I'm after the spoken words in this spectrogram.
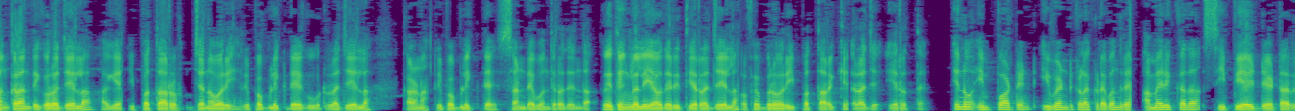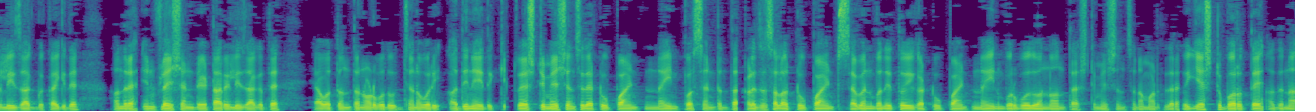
ಸಂಕ್ರಾಂತಿಗೂ ರಜೆ ಇಲ್ಲ, ಹಾಗೆ ಇಪ್ಪತ್ತಾರು ಜನವರಿ ರಿಪಬ್ಲಿಕ್ ಡೇಗೂ ರಜೆ ಇಲ್ಲ. ಕಾರಣ ರಿಪಬ್ಲಿಕ್ ಡೇ ಸಂಡೇ ಬಂದಿರೋದ್ರಿಂದ. ಈ ತಿಂಗಳಲ್ಲಿ ಯಾವುದೇ ರೀತಿಯ ರಜೆ ಇಲ್ಲ. ಫೆಬ್ರವರಿ ಇಪ್ಪತ್ತಾರಕ್ಕೆ ರಜೆ ಇರುತ್ತೆ. ಇನ್ನು ಇಂಪಾರ್ಟೆಂಟ್ ಇವೆಂಟ್ಗಳ ಕಡೆ ಬಂದ್ರೆ ಅಮೆರಿಕದ ಸಿಪಿಐ ಡೇಟಾ ರಿಲೀಸ್ ಆಗಬೇಕಾಗಿದೆ. ಅಂದ್ರೆ ಇನ್ಫ್ಲೇಷನ್ ಡೇಟಾ ರಿಲೀಸ್ ಆಗುತ್ತೆ. ಯಾವತ್ತಂತ ನೋಡಬಹುದು ಜನವರಿ ಹದಿನೈದಕ್ಕೆ. ಎಸ್ಟಿಮೇಷನ್ಸ್ ಇದೆ ಟೂ ಪಾಯಿಂಟ್ ನೈನ್ ಪರ್ಸೆಂಟ್ ಅಂತ. ಕಳೆದ ಸಲ ಟೂ ಪಾಯಿಂಟ್ ಸೆವೆನ್ ಬಂದಿತ್ತು, ಈಗ ಟೂ ಪಾಯಿಂಟ್ ನೈನ್ ಬರ್ಬೋದು ಅನ್ನೋಂತ ಎಸ್ಟಿಮೇಷನ್ಸ್ ಅನ್ನ ಮಾಡ್ತಿದ್ದಾರೆ. ಎಷ್ಟು ಬರುತ್ತೆ ಅದನ್ನ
